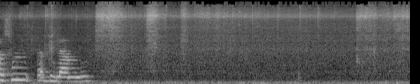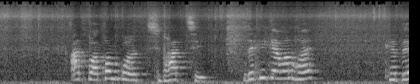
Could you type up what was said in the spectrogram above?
রসুনটা দিলাম নি আজ প্রথম করছি ভাবছি। দেখি কেমন হয় খেতে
